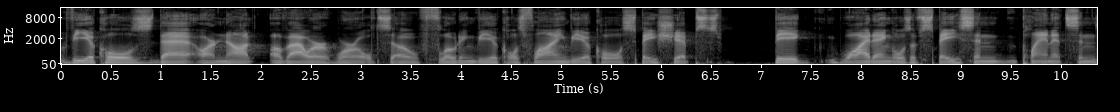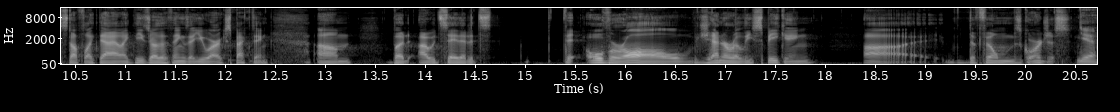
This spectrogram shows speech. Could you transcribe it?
vehicles that are not of our world, so floating vehicles, flying vehicles, spaceships, big wide angles of space and planets and stuff like that. Like these are the things that you are expecting. Um, but I would say that it's the overall, generally speaking, uh, the film is gorgeous. Yeah.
